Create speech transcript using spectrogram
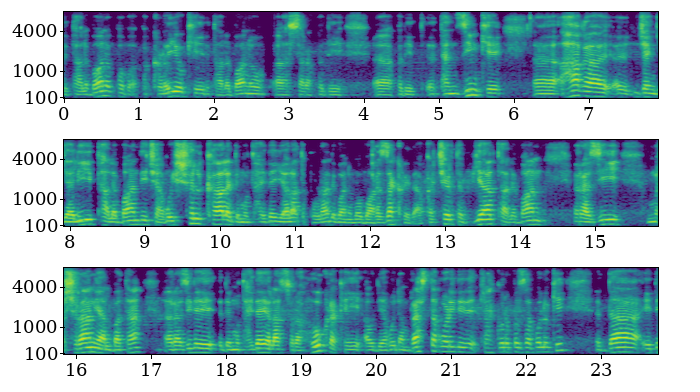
د طالبانو په کړیو کې د طالبانو سره په دې په دې تنظیم کې هغه جنگیالي طالبان دي چې هغه شل کال د متحده ایالاتو په وړاندې باندې مبارزه کړې ده او کچیرته بیا طالبان راځي مشران البته راځي د د متحده ایالات سره هوکړه کوي او د هغوی د مرسته غواړي د ترهګرو په ځپلو کې دا د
